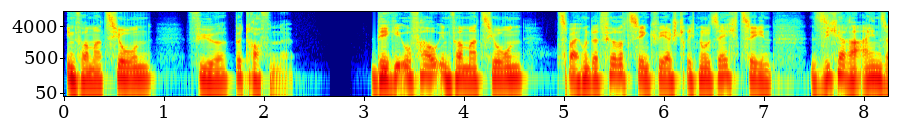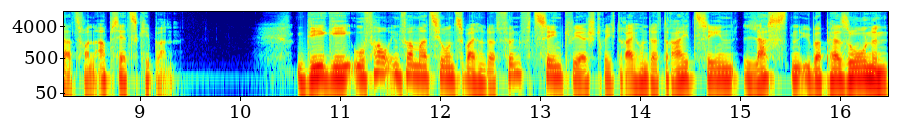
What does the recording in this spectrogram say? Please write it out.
Information für Betroffene. DGUV-Information 214-016 Sicherer Einsatz von Absetzkippern. DGUV-Information 215-313 Lasten über Personen,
